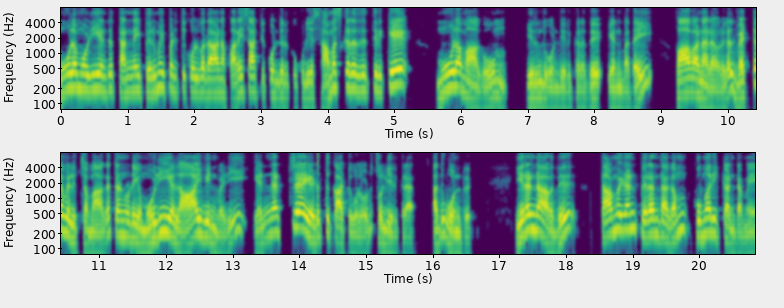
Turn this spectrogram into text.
மூலமொழி என்று தன்னை பெருமைப்படுத்திக் கொள்வதான பறைசாற்றி கொண்டிருக்கக்கூடிய சமஸ்கிருதத்திற்கே மூலமாகவும் இருந்து கொண்டிருக்கிறது என்பதை பாவனர் அவர்கள் வெட்ட வெளிச்சமாக தன்னுடைய மொழியியல் ஆய்வின் வழி எண்ணற்ற எடுத்துக்காட்டுகளோடு சொல்லியிருக்கிறார். அது ஒன்று. இரண்டாவது தமிழன் பிறந்தகம் குமரி கண்டமே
